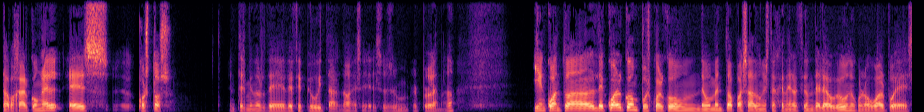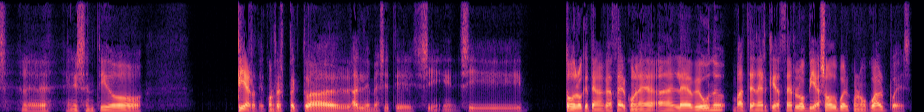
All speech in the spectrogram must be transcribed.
trabajar con él es eh, costoso en términos de, CPU y tal, ¿no? Ese, es el problema, ¿no? Y en cuanto al de Qualcomm, pues Qualcomm de momento ha pasado en esta generación del EV1, con lo cual, pues eh, en ese sentido pierde con respecto al, al Dimensity. Si, si, todo lo que tenga que hacer con el EV1 va a tener que hacerlo vía software, con lo cual, pues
